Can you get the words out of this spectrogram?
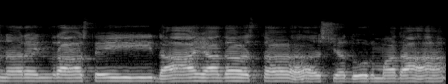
नरेन्द्रास्ते दायादस्तस्य दुर्मदा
